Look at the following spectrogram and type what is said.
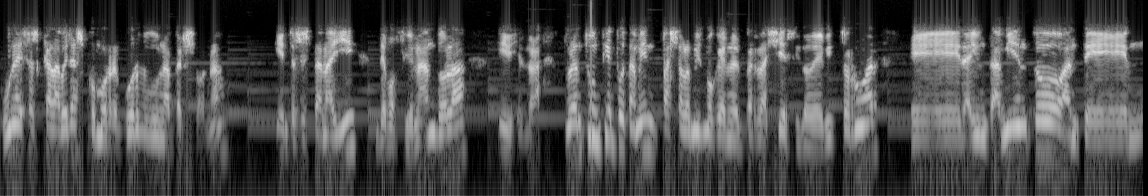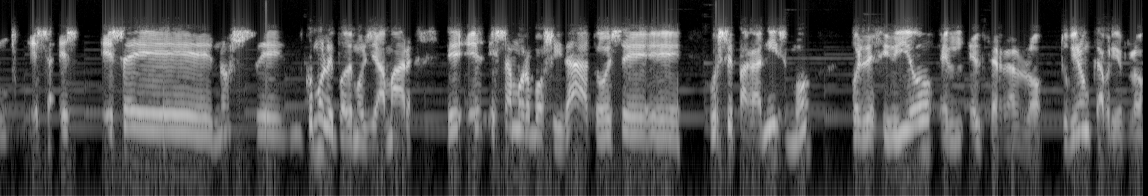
una de esas calaveras como recuerdo de una persona. Y entonces están allí devocionándola y diciéndola. Durante un tiempo también pasa lo mismo que en el Père y lo de Víctor Noir, eh, el ayuntamiento ante mm, esa, es, ese, no sé, ¿cómo le podemos llamar? E, e, esa morbosidad o ese, eh, o ese paganismo, pues decidió el, cerrarlo, tuvieron que abrirlo.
